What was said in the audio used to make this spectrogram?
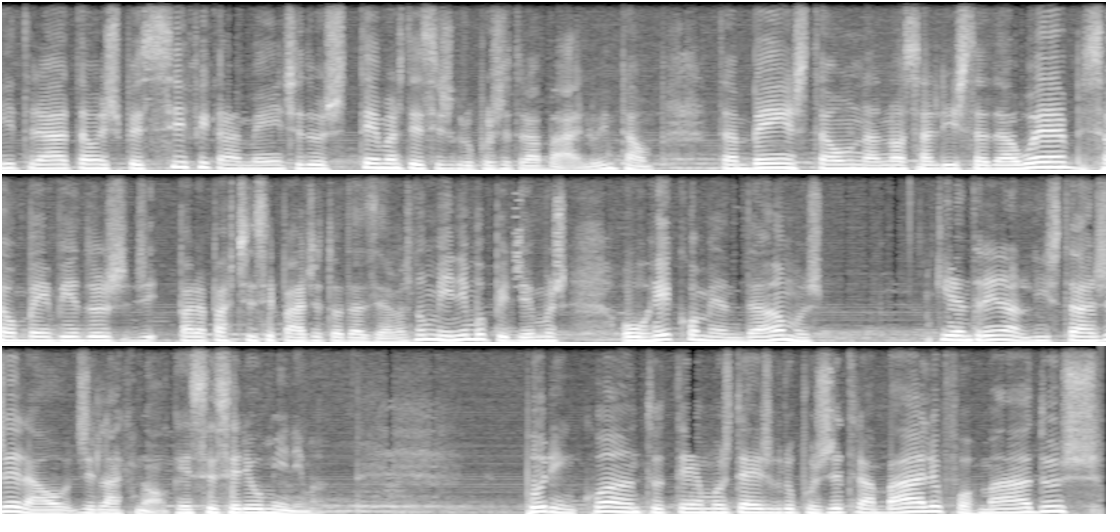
que tratam especificamente dos temas desses grupos de trabalho. Então, também estão na nossa lista da web, são bem-vindos para participar de todas elas. No mínimo, pedimos ou recomendamos que entrei na lista geral de LACNOC. Esse seria o mínimo. Por enquanto, temos 10 grupos de trabalho formados.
